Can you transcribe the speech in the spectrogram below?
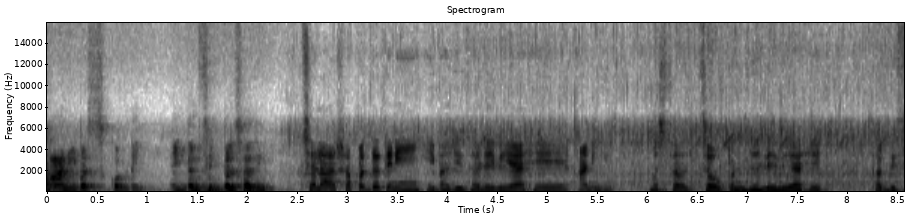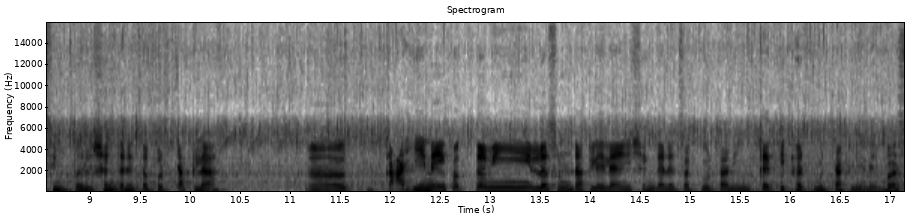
आणि बस कोरडी एकदम सिंपल साधी. चला अशा पद्धतीने ही भाजी झालेली आहे आणि मस्त चव पण झालेली आहे. अगदी सिंपल शेंगदाण्याचा कट टाकला. काही नाही फक्त मी लसूण टाकलेलं आहे आणि शेंगदाण्याचा कूट आणि काही तिखट मीठ टाकलेलं आहे बस.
